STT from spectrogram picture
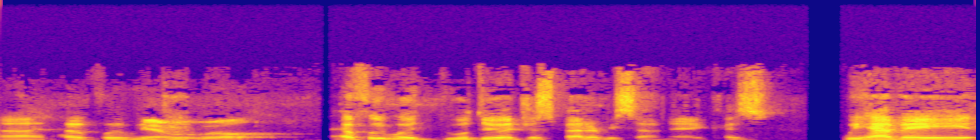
Uh, hopefully, we yeah, do. we will. Hopefully, we'll, we'll do it just about every Sunday because we have a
